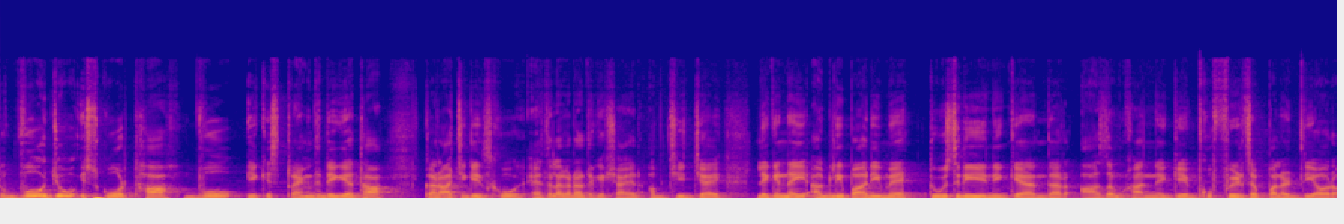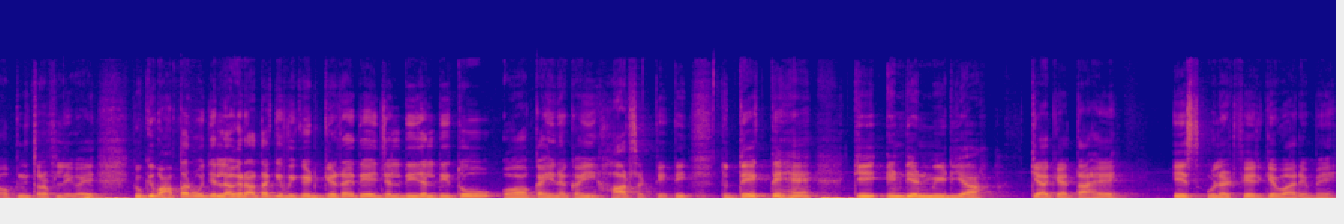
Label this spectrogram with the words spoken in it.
तो वो जो स्कोर था, वो एक स्ट्रेंथ दे गया था कराची को ऐसा लग रहा था कि शायद अब जीत जाए। लेकिन नहीं, अगली पारी में दूसरी इनिंग के अंदर आज़म खान ने गेम को फिर से पलट दिया और अपनी तरफ़ ले गए। क्योंकि वहाँ पर मुझे लग रहा था कि विकेट गिर रहे थे जल्दी जल्दी तो कहीं ना कहीं हार सकती थी। तो देखते हैं कि इंडियन मीडिया क्या कहता है इस उलटफेर के बारे में।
